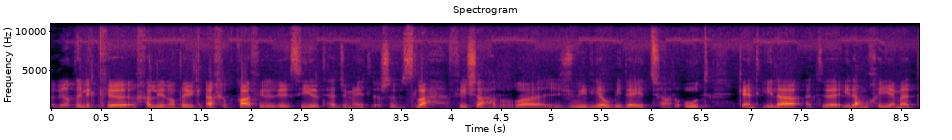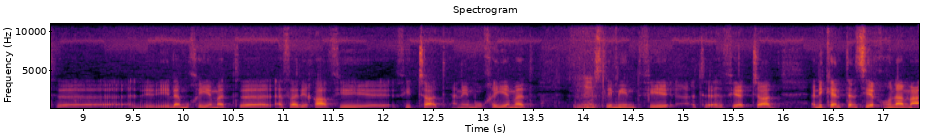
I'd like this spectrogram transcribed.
خلينا نعطي لك خلينا نعطي لك اخر قافلة اللي سيرتها جمعية الارشاد والاصلاح في شهر جويليا وبدايه شهر أوت. كانت إلى إلى مخيمات إلى مخيمات الافارقه في في تشاد. يعني مخيمات المسلمين في في تشاد. يعني كان تنسيق هنا مع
